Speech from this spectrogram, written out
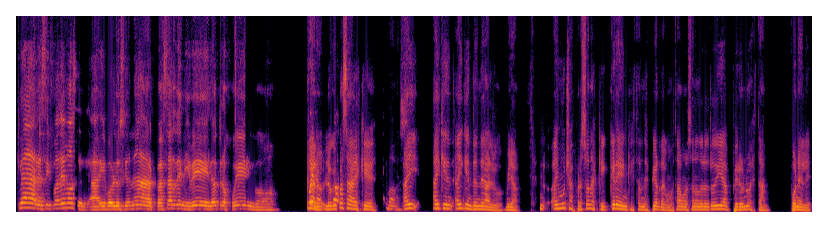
Claro, si podemos eh, evolucionar, pasar de nivel, otro juego. Bueno, Claro, lo que pasa es que hay, hay que, hay que entender algo. Mira, hay muchas personas que creen que están despiertas, como estábamos hablando el otro día, pero no están. Ponele.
